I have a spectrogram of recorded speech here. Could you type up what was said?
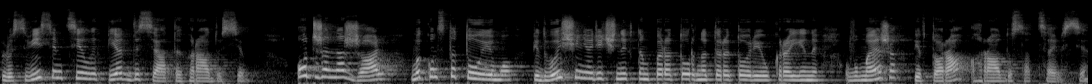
плюс 8,5 градусів. Отже, на жаль, ми констатуємо підвищення річних температур на території України в межах 1,5 градуса Цельсія.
